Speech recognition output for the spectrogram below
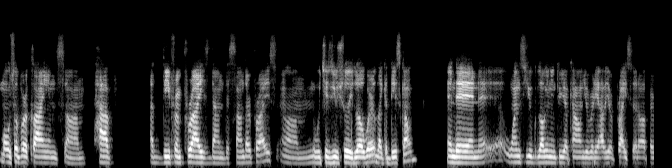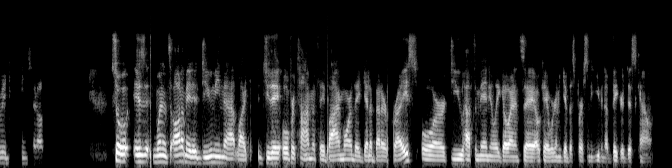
most of our clients um, have a different price than the standard price, um, which is usually lower, like a discount. And then uh, once you log in into your account, you already have your price set up, everything set up. So is it when it's automated, do you mean that like do they over time if they buy more they get a better price or do you have to manually go in and say okay, we're going to give this person even a bigger discount?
